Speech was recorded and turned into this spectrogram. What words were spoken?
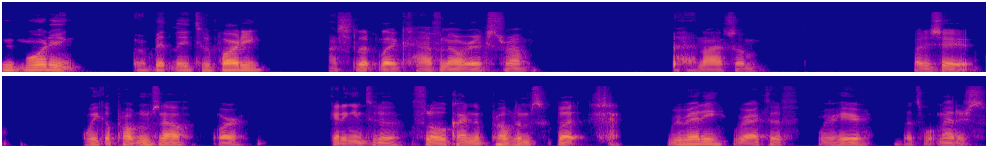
Good morning. We're a bit late to the party. I slept like half an hour extra, and I have some, how do you say wake up problems now, or getting into the flow kind of problems. But we're ready, we're active, we're here. That's what matters.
